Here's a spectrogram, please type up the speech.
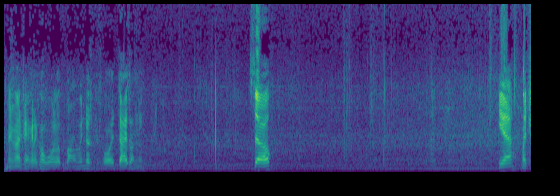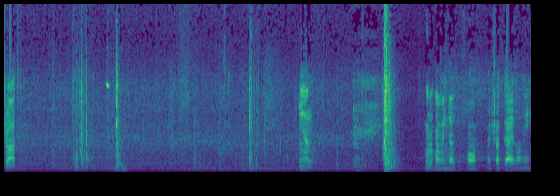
imagine I gotta go wall up my windows before it dies on me. So, yeah, my truck. And roll up my windows before my truck dies on me.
